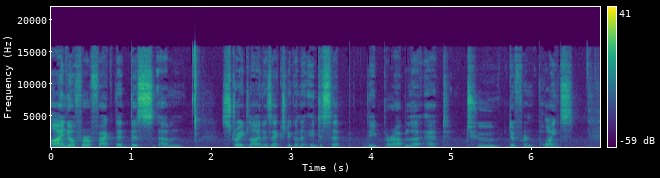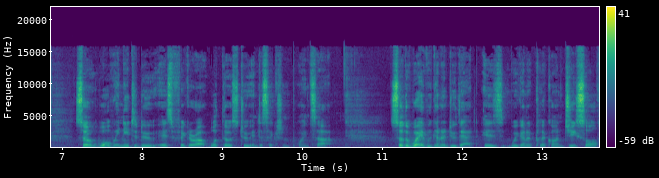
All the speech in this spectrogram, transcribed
I know for a fact that this um, straight line is actually going to intercept the parabola at two different points. So what we need to do is figure out what those two intersection points are. So the way we're going to do that is we're going to click on GSolve.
